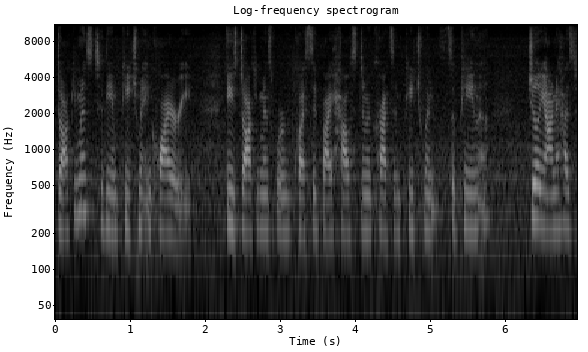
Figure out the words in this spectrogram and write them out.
documents to the impeachment inquiry. These documents were requested by House Democrats' impeachment subpoena. Giuliani has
